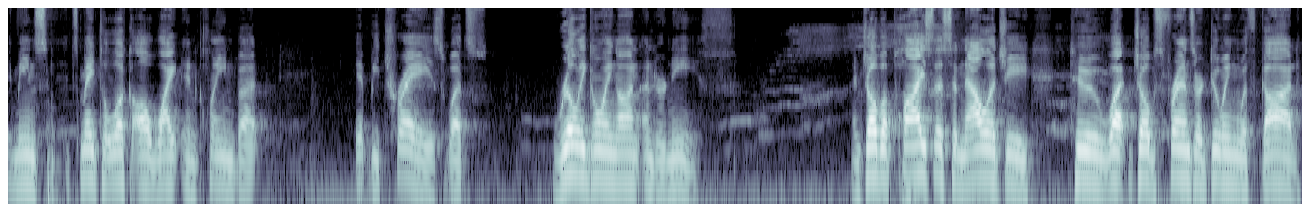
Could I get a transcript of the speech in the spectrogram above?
It means it's made to look all white and clean, but it betrays what's really going on underneath. And Job applies this analogy to what Job's friends are doing with God.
